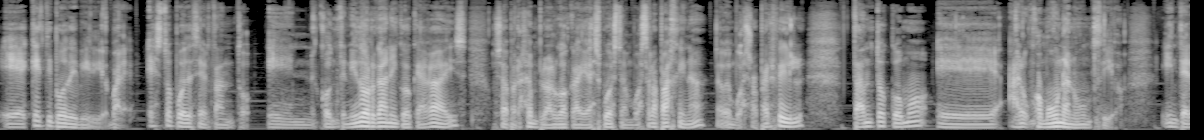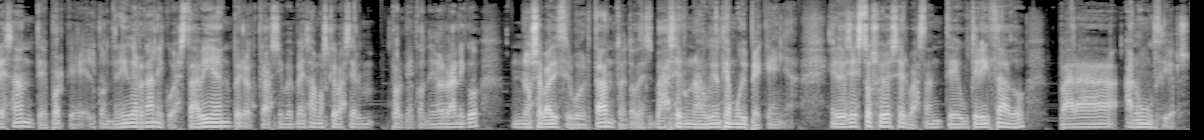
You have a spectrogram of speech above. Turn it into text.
eh, ¿qué tipo de vídeo? Vale, esto puede ser tanto en contenido orgánico que hagáis, o sea, por ejemplo, algo que hayáis puesto en vuestra página o en vuestro perfil, tanto como, eh, como un anuncio. Interesante, porque el contenido orgánico está bien, pero claro, siempre pensamos que va a ser, porque el contenido orgánico no se va a distribuir tanto, entonces va a ser una audiencia muy pequeña. Entonces esto suele ser bastante utilizado para anuncios.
